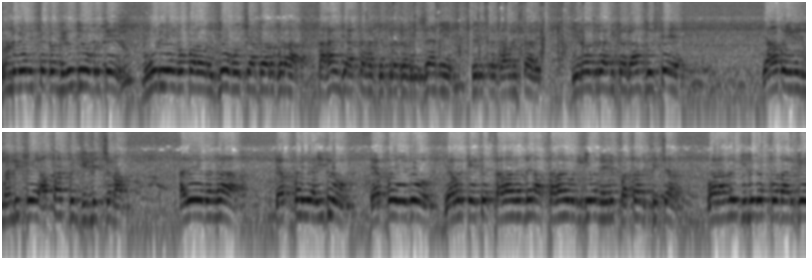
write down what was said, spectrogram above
రెండు వేలు ఇచ్చేటువంటి నిరుద్యోగులకి మూడు వేల రూపాయల ఉద్యోగం వచ్చేంత వరకు కూడా సహాయం చేస్తానని చెప్పినటువంటి విషయాన్ని మీరు ఇక్కడ గమనించాలి. ఈ రోజు కానీ ఇక్కడ కానీ చూస్తే యాభై ఎనిమిది మందికి అపార్ట్మెంట్ ఇల్లు ఇచ్చున్నాం. అదేవిధంగా డెబ్బై ఐదు డెబ్బై ఐదు ఎవరికైతే స్థలాలు ఉన్నాయో ఆ స్థలాలు ఇటీవల నేను పట్టాలు ఇప్పించాను. వాళ్ళందరికీ ఇల్లు కట్టుకోవడానికి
